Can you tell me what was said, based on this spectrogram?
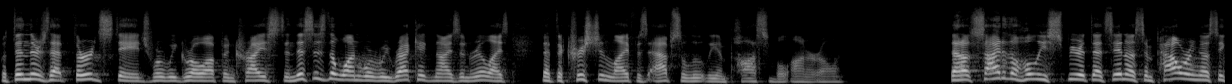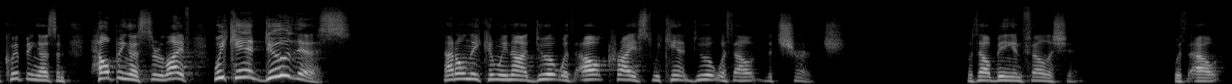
But then there's that third stage where we grow up in Christ, and this is the one where we recognize and realize that the Christian life is absolutely impossible on our own. That outside of the Holy Spirit that's in us, empowering us, equipping us, and helping us through life, we can't do this. Not only can we not do it without Christ, we can't do it without the church, without being in fellowship, without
